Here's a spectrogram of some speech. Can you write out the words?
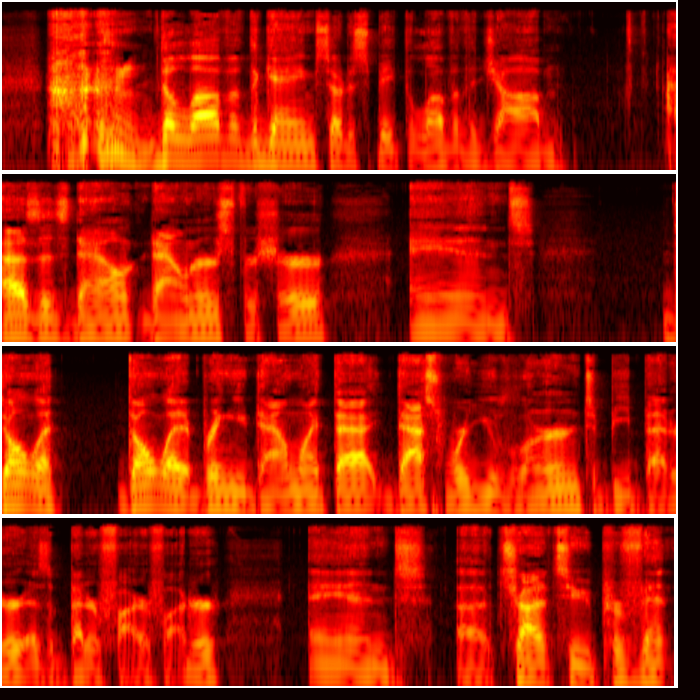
the love of the game so to speak the love of the job has its down downers for sure. And don't let don't let it bring you down like that. That's where you learn to be better as a better firefighter. And uh, try to prevent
